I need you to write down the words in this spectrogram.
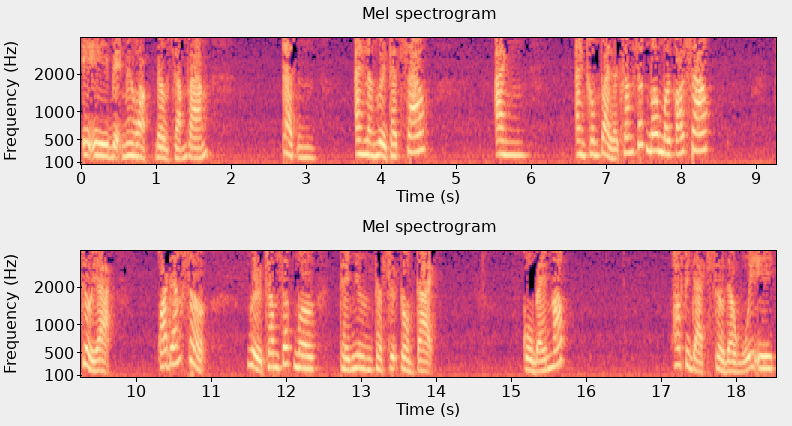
Y Y bị mê hoặc đầu trắng váng. Thật, anh là người thật sao? Anh, anh không phải là trong giấc mơ mới có sao? Trời ạ, quá đáng sợ, người trong giấc mơ thế nhưng thật sự tồn tại. Cô bé ngốc. Hoa Phi Đạt sờ đầu mũi Y,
